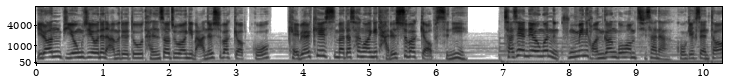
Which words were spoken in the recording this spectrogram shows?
이런 비용 지원은 아무래도 단서 조항이 많을 수밖에 없고 개별 케이스마다 상황이 다를 수밖에 없으니 자세한 내용은 국민건강보험 지사나 고객센터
